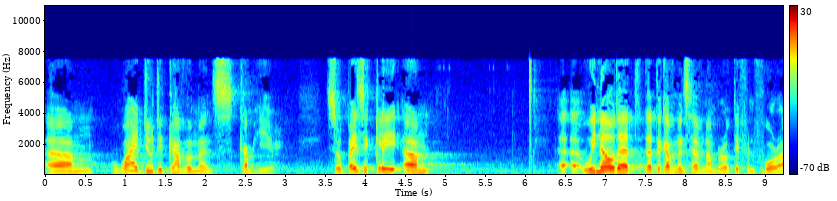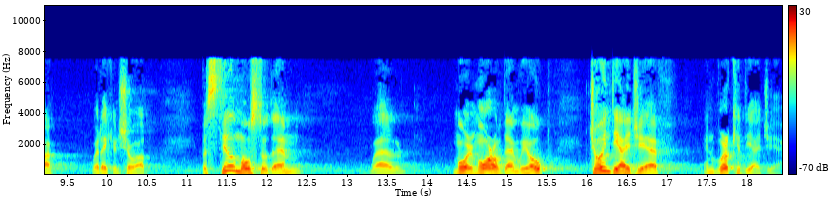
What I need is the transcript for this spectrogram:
um, why do the governments come here? So basically, um, uh, uh, we know that, that the governments have a number of different fora where they can show up, but still most of them, well, more and more of them, we hope, join the IGF and work at the IGF.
